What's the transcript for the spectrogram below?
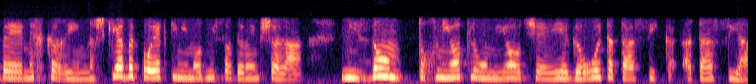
במחקרים, נשקיע בפרויקטים עם עוד משרדי ממשלה, ניזום תוכניות לאומיות שיגרו את התעשייה.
